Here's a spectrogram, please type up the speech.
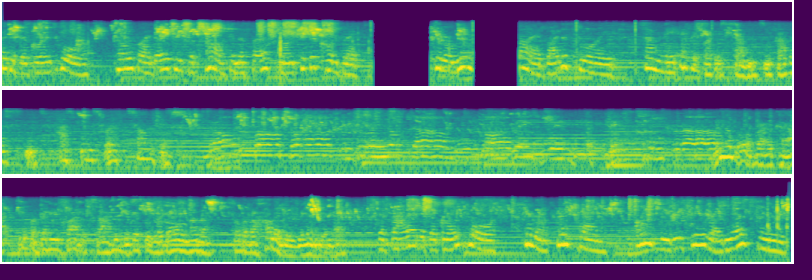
third of the Great War, told by those who took part in the first month of the conflict. Inspired by the story, suddenly everybody's sons and brothers and husbands were soldiers. Don't when the victim crown. When war broke out, people getting quite excited because we were going on a sort of a holiday reunion. The Ballad of the Great War tonight from 10 on BBC Radio 2.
